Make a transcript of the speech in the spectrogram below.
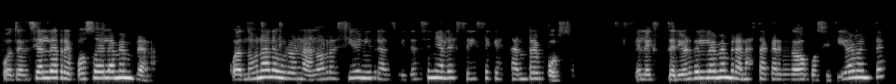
Potencial de reposo de la membrana. Cuando una neurona no recibe ni transmite señales, se dice que está en reposo. El exterior de la membrana está cargado positivamente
